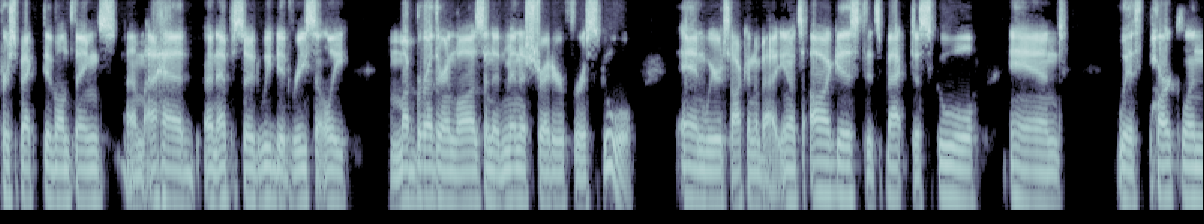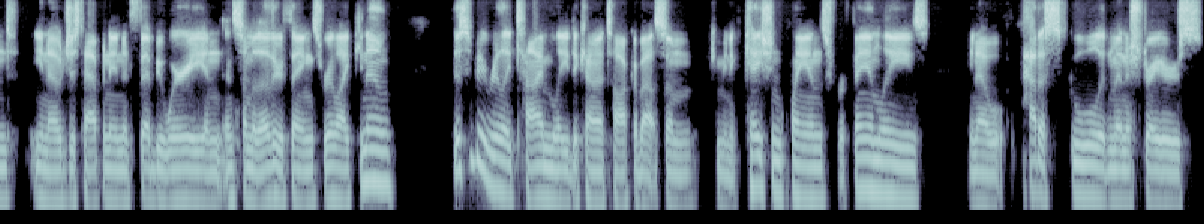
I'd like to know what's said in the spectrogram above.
perspective on things. Um, I had an episode we did recently. My brother in law is an administrator for a school. And we were talking about, you know, it's August, it's back to school. And with Parkland, you know, just happening in February and, and some of the other things, we're like, you know, this would be really timely to kind of talk about some communication plans for families, you know, how do school administrators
